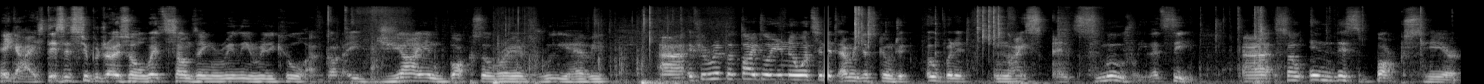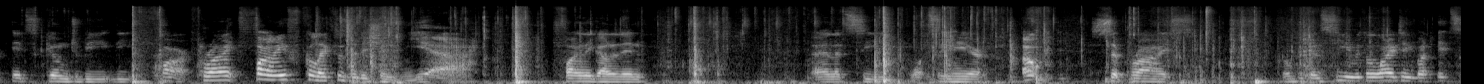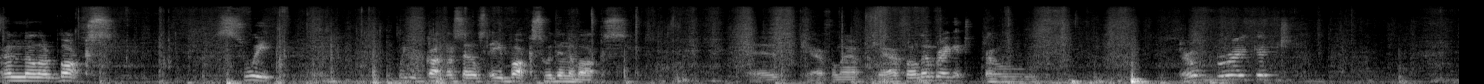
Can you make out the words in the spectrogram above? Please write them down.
Hey guys, this is Superdreuzel with something really, really cool. I've got a giant box over here, it's really heavy. Uh, if you read the title, you know what's in it, and we're just going to open it nice and smoothly. Let's see. Uh, so in this box here, it's going to be the Far Cry 5 Collector's Edition. Yeah! Finally got it in. And let's see what's in here. Oh! Surprise! Hope you can see with the lighting, but it's another box. Sweet. We've got ourselves a box within a box. Uh, careful now. Careful, don't break it. Oh. Don't break it.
